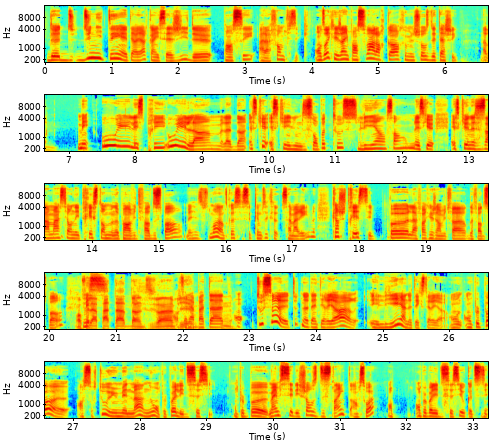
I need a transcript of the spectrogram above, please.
de- d'unité intérieure quand il s'agit de penser à la forme physique. On dirait que les gens ils pensent souvent à leur corps comme une chose détachée. Alors, Mais où est l'esprit, où est l'âme là-dedans? Est-ce que est-ce qu'ils ne sont pas tous liés ensemble? Est-ce que est-ce que nécessairement si on est triste on n'a pas envie de faire du sport? Mais moi en tout cas c'est comme ça que ça, ça m'arrive. Quand je suis triste c'est pas l'affaire que j'ai envie de faire de faire du sport. On fait la patate dans le divan. On puis, fait la euh, patate. hmm. On- tout ça, tout notre intérieur est lié à notre extérieur. On, on peut pas, euh, surtout humainement, nous, on peut pas les dissocier. On peut pas, même si c'est des choses distinctes en soi, on, on peut pas les dissocier au quotidien.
